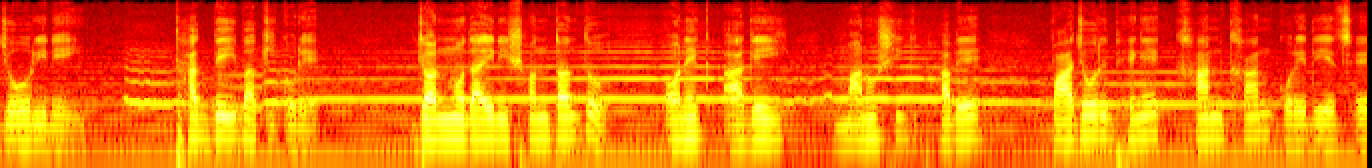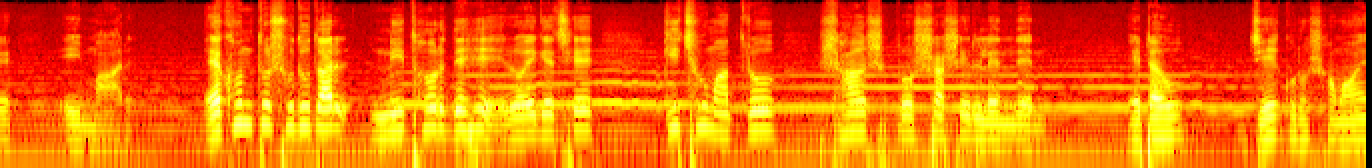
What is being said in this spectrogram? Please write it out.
জোরই নেই। থাকবেই বা কী করে? জন্মদায়িনী সন্তান তো অনেক আগেই মানসিকভাবে পাজর ভেঙে খান খান করে দিয়েছে এই মার। এখন তো শুধু তার নিথর দেহে রয়ে গেছে কিছু মাত্র শ্বাস প্রশ্বাসের লেনদেন। এটাও যে কোনো সময়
